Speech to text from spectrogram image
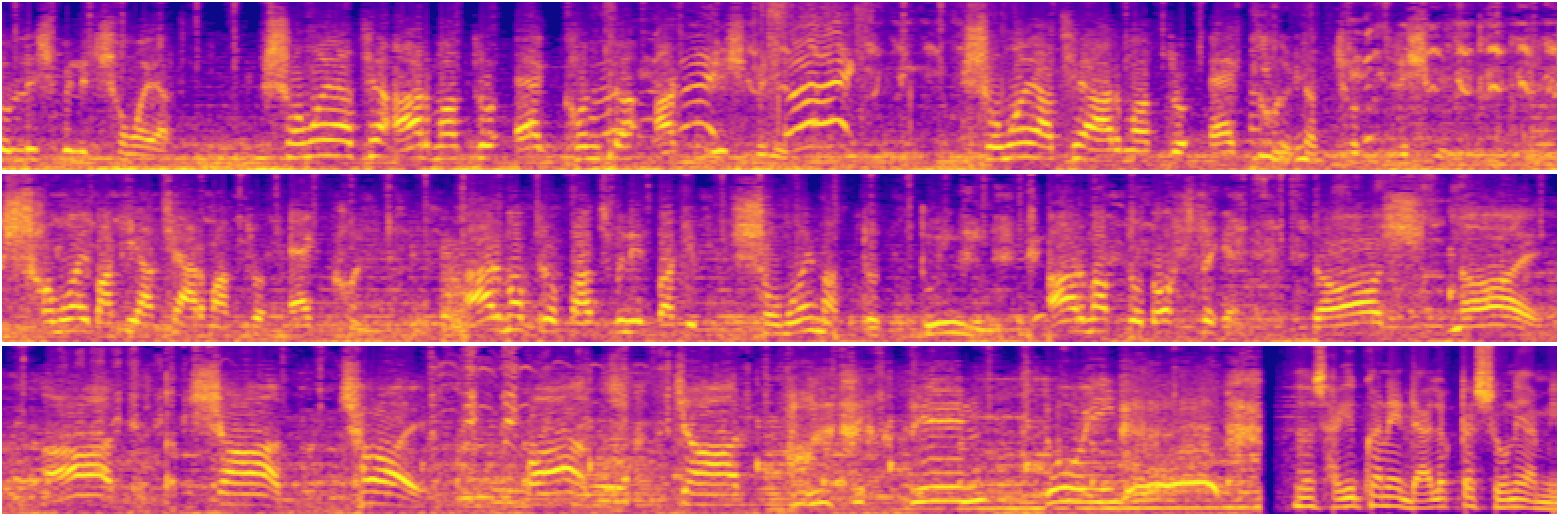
চল্লিশ মিনিট সময় আছে। সময় আছে আর মাত্র এক ঘণ্টা আটত্রিশ মিনিট। সময় আছে আর মাত্র এক ঘণ্টা ছত্রিশ মিনিট। সময় বাকি আছে আর মাত্র এক ঘণ্টা। আর মাত্র পাঁচ মিনিট বাকি, সময় মাত্র দুই মিনিট। আর মাত্র দশ সেকেন্ড। দশ, নয়, আট, সাত, ছয়, পাঁচ, চার, তিন, দুই। সাকিব খানের ডায়লগটা শুনে আমি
